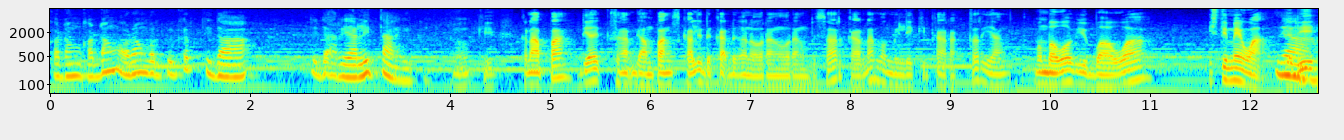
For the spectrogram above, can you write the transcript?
kadang-kadang orang berpikir tidak tidak realita gitu. Oke, kenapa dia sangat gampang sekali dekat dengan orang-orang besar karena memiliki karakter yang membawa wibawa istimewa. Ya. Jadi,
